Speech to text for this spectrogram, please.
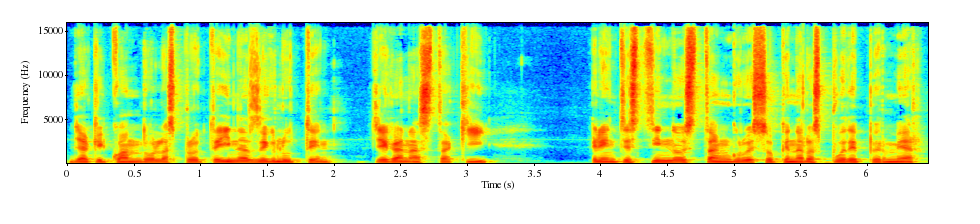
ya que cuando las proteínas de gluten llegan hasta aquí, el intestino es tan grueso que no las puede permear,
